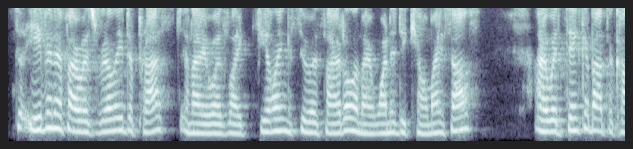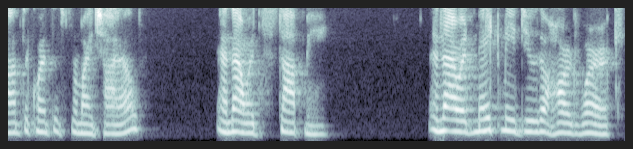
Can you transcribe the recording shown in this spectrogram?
So even if I was really depressed and I was like feeling suicidal and I wanted to kill myself, I would think about the consequences for my child and that would stop me. And that would make me do the hard work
